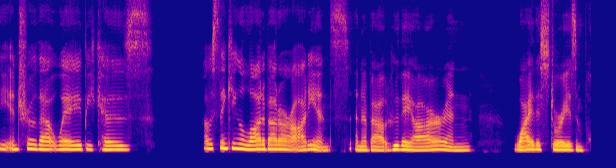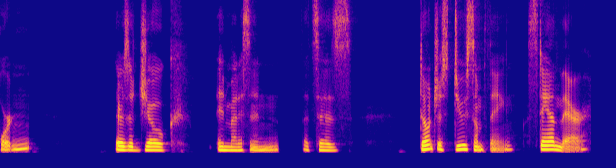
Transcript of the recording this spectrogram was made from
the intro that way because I was thinking a lot about our audience and about who they are and why this story is important. There's a joke in medicine that says, don't just do something, stand there.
